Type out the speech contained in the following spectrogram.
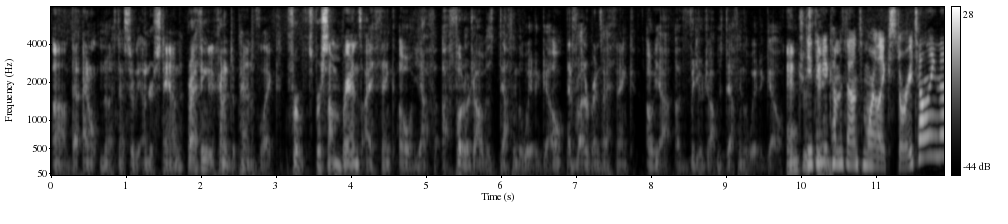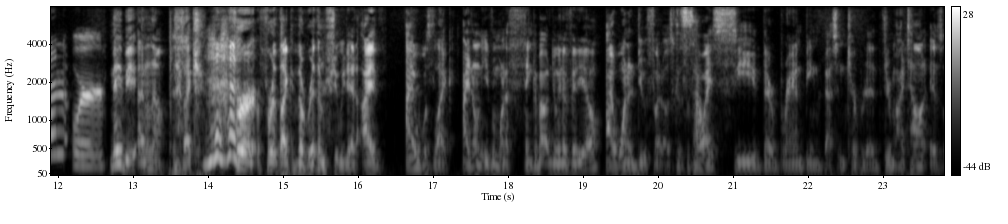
um, that I don't necessarily understand. But I think it kind of depends. Like for for some brands, I think, oh yeah, a photo job is definitely the way to go. And for other brands, I think, oh yeah, a video job is definitely the way to go. Interesting. do you think it comes down to more like storytelling then or Maybe I don't know. like for for like the rhythm shoot we did, I I was like, I don't even want to think about doing a video. I want to do photos because this is how I see their brand being best interpreted through my talent. Is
